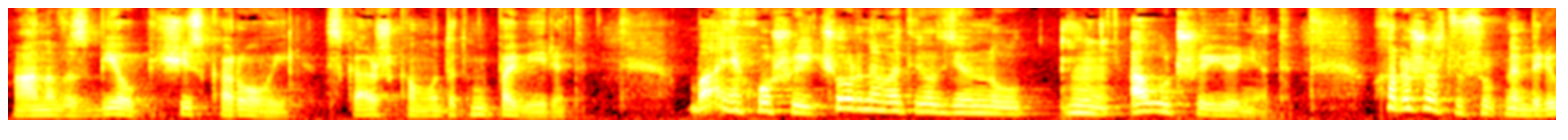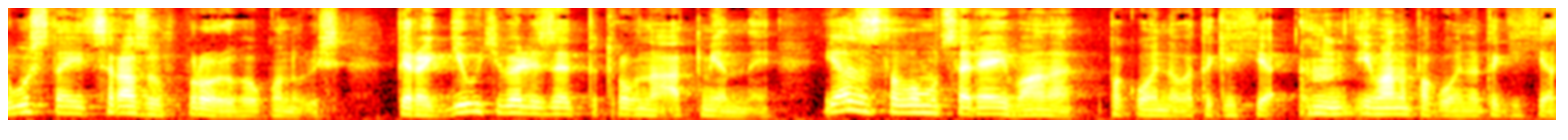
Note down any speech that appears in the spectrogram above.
а она в избе у печи с коровой. Скажешь, кому так не поверит. Баня Хоши и черным отвел зевнул, а лучше ее нет. Хорошо, что суп на берегу стоит, сразу в прорубь окунулись. Пироги у тебя, Лизавета Петровна, отменные. Я за столом у царя Ивана покойного таких я... Ивана покойного таких я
